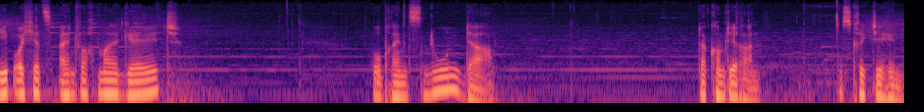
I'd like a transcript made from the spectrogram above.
Gebe euch jetzt einfach mal Geld. Wo brennt's nun? Da. Da kommt ihr ran. Das kriegt ihr hin.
